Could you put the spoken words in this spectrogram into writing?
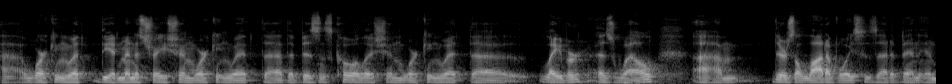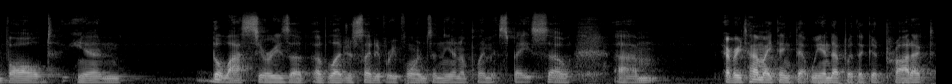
uh, working with the administration, working with uh, the business coalition, working with uh, labor as well. Um, there's a lot of voices that have been involved in the last series of, of legislative reforms in the unemployment space. So um, every time I think that we end up with a good product,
